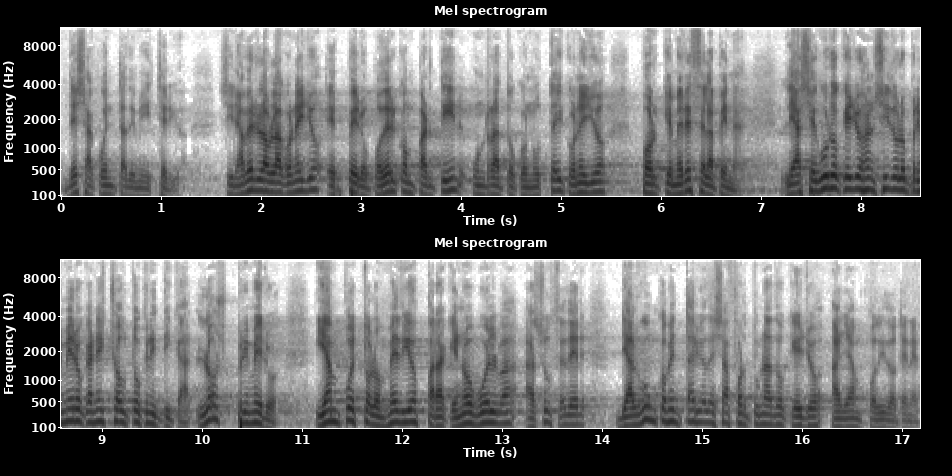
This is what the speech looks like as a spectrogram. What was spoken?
de esa cuenta de ministerio. Sin haberlo hablado con ellos, espero poder compartir un rato con usted y con ellos porque merece la pena. Le aseguro que ellos han sido los primeros que han hecho autocrítica, los primeros, y han puesto los medios para que no vuelva a suceder de algún comentario desafortunado que ellos hayan podido tener.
